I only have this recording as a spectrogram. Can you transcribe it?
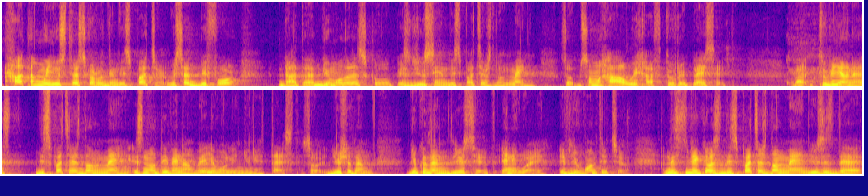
how can we use test coroutine dispatcher? We said before that a view model scope is using dispatcher's dispatchers.main. So somehow we have to replace it. But to be honest, dispatchers.main is not even available in unit test. So you, shouldn't, you couldn't use it anyway if you wanted to. And this is because dispatchers.main uses the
